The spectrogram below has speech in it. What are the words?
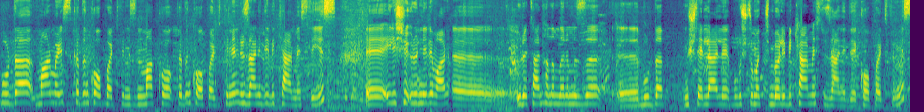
Burada Marmaris Kadın Kooperatifimizin, Makko Kadın Kooperatifi'nin düzenlediği bir kermesteyiz. El işi ürünleri var. Üreten hanımlarımızı e, burada müşterilerle buluşturmak için böyle bir kermes düzenledi kooperatifimiz.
